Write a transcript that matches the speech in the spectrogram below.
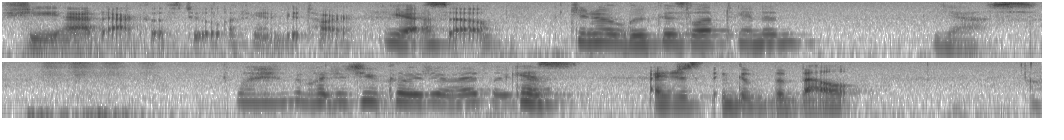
she had access to a left-handed guitar. Yeah. So Do you know Luke is left-handed? yes, Why did, why did you close your eyes like because I just think of the belt. Oh.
